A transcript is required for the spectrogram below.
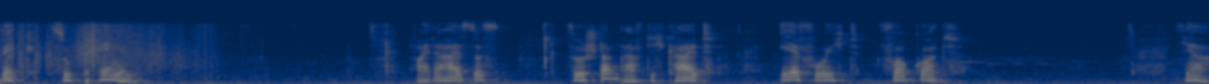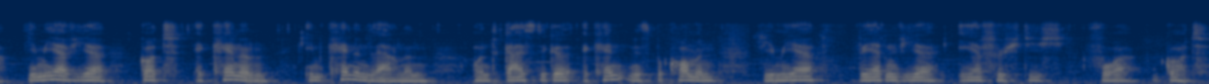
wegzubringen. Weiter heißt es, zur Standhaftigkeit, Ehrfurcht vor Gott. Ja, Je mehr wir Gott erkennen, ihn kennenlernen und geistige Erkenntnis bekommen, je mehr werden wir ehrfürchtig vor Gott.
